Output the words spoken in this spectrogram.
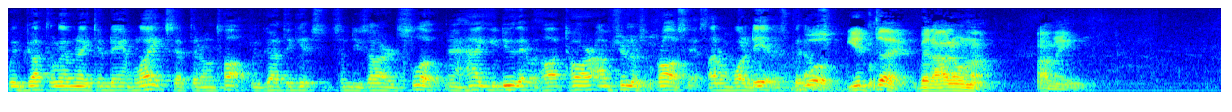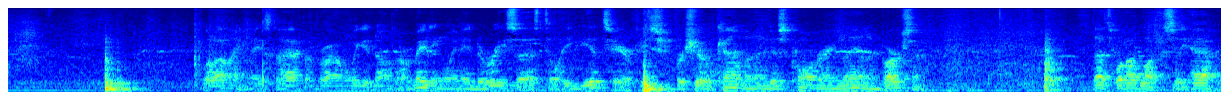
we've got to eliminate them damn lakes up there on top. We've got to get s- some desired slope. Now, how you do that with hot tar, I'm sure there's a process. I don't know what it is, but I'm Well, you'd think, but I don't know. I mean, well, I think needs to happen, Brian, when we get done with our meeting, we need to recess till he gets here, if he's for sure coming, and just corner him then in person. That's what I'd like to see happen.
